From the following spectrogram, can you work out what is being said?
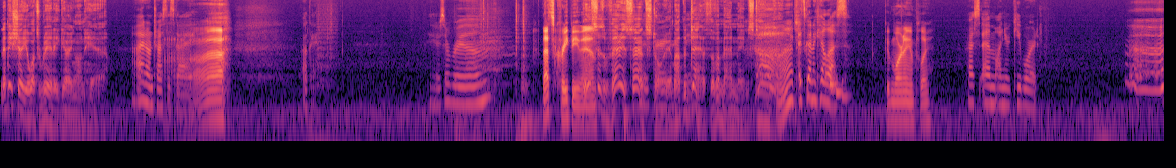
Let me show you what's really going on here. I don't trust this guy. Uh, Okay. Here's a room. that's creepy, man. This is a very sad story very about the death of a man named Stanley. What? It's gonna kill us. Good morning, employee. Press M on your keyboard. Uh,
